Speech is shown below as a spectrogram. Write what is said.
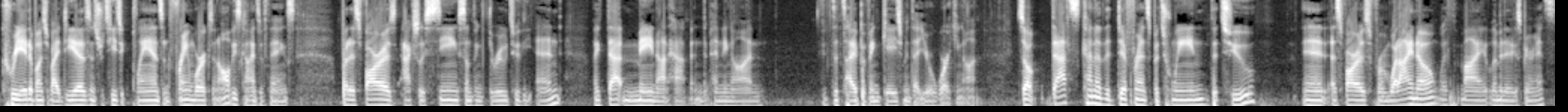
create a bunch of ideas and strategic plans and frameworks and all these kinds of things. But as far as actually seeing something through to the end, like that may not happen depending on the type of engagement that you're working on. So that's kind of the difference between the two and as far as from what I know with my limited experience.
